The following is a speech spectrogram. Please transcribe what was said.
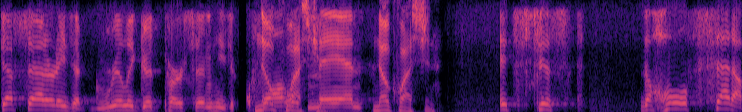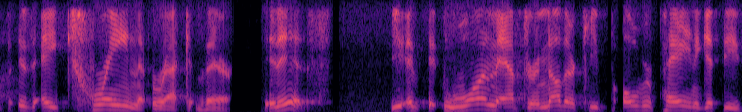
Jeff Saturday's a really good person. He's a No question. man. No question. It's just the whole setup is a train wreck there. It is. You, it, it, one after another keep overpaying to get these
